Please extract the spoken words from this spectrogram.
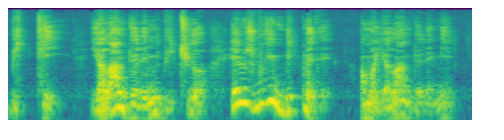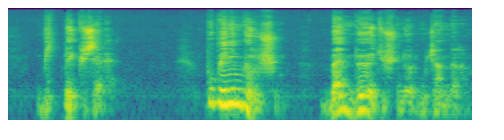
bitti. Yalan dönemi bitiyor. Henüz bugün bitmedi ama yalan dönemi bitmek üzere. Bu benim görüşüm. Ben böyle düşünüyorum canlarım.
